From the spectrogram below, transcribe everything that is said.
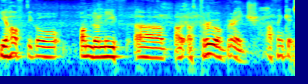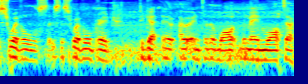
you have to go underneath uh, uh, through a bridge. I think it swivels. It's a swivel bridge to get out into the water, the main water.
